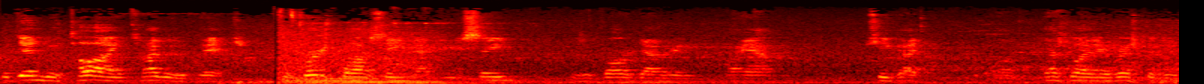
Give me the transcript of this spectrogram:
But then with Ty, Ty was a bitch. The first bar scene that you see was a bar down in Miami. She got, uh, that's why they arrested her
